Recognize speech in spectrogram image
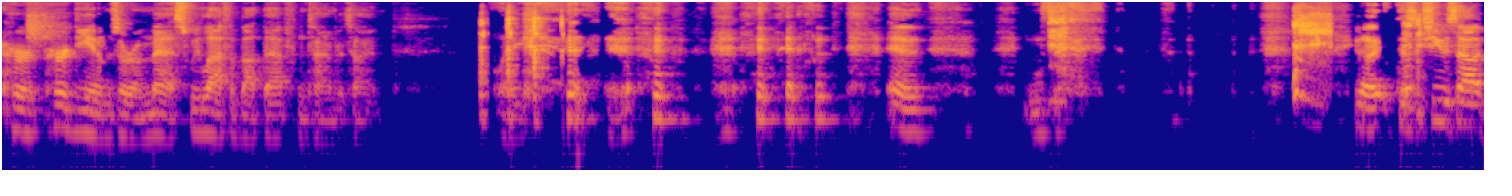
her her DMs are a mess. We laugh about that from time to time. Like, and you know, 'cause she was out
